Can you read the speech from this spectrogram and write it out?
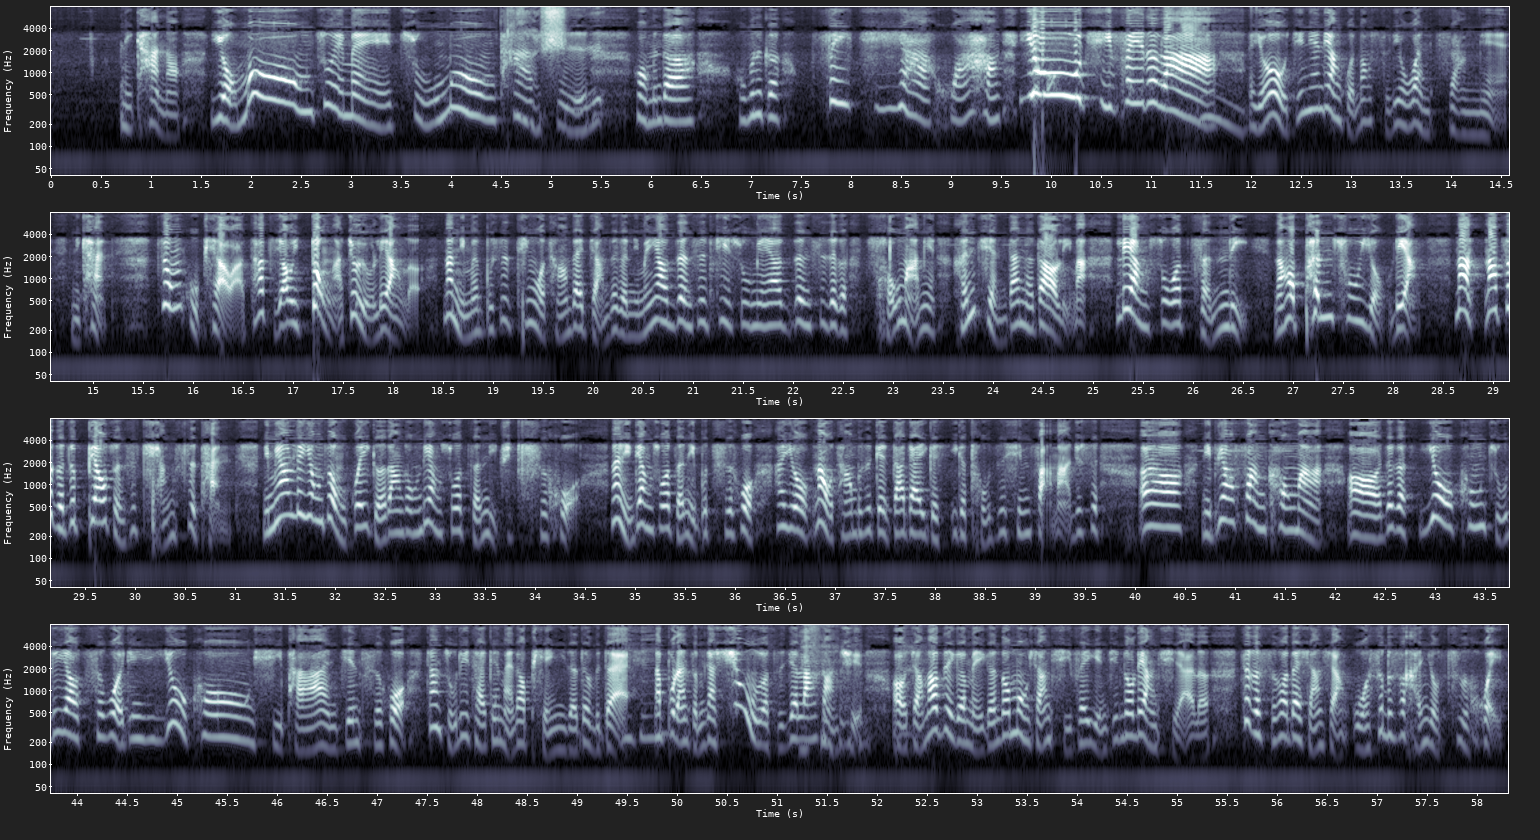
你看哦，有梦最美，逐梦踏实。我们的我们那个飞机呀，华航又起飞的啦！哎呦，今天量滚到十六万张哎！你看这种股票啊，它只要一动啊，就有量了。那你们不是听我常常在讲这个？你们要认识技术面，要认识这个筹码面，很简单的道理嘛。量缩整理，然后喷出有量。那那这个就标准是强势盘，你们要利用这种规格当中量缩整理去吃货。那你量缩整理不吃货，哎呦，那我常常不是给大家一个一个投资心法嘛，就是，呃，你不要放空嘛，哦，这个右空主力要吃货，一定是右空洗盘兼吃货，这样主力才可以买到便宜的，对不对？那不然怎么讲？咻，直接拉上去。哦，讲到这个，每个人都梦想起飞，眼睛都亮起来了。这个时候再想想，我是不是很有智慧？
